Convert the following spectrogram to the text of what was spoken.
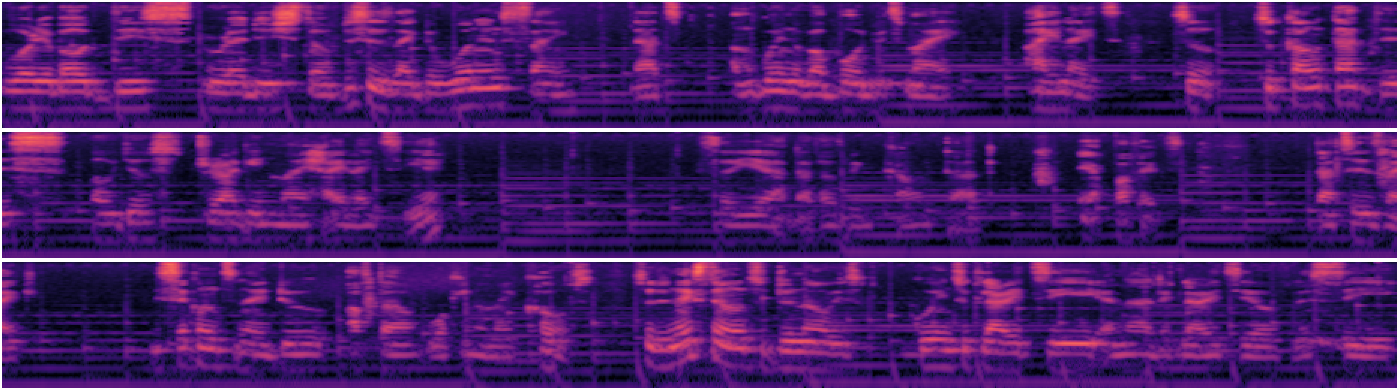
worry about this reddish stuff. This is like the warning sign that I'm going overboard with my highlights. So to counter this, I'll just drag in my highlights here. So yeah, that has been countered. Yeah, perfect. That is like the second thing I do after working on my curves. So the next thing I want to do now is go into clarity and add the clarity of let's say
